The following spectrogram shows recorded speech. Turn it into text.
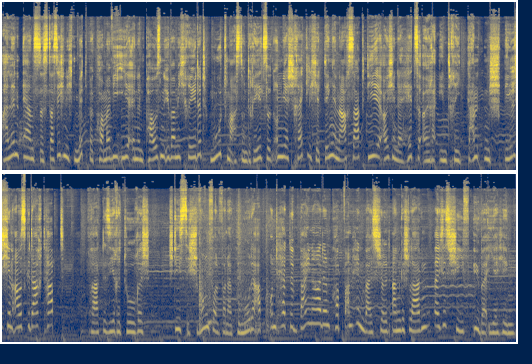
allen Ernstes, dass ich nicht mitbekomme, wie ihr in den Pausen über mich redet, mutmaßt und rätselt und mir schreckliche Dinge nachsagt, die ihr euch in der Hitze eurer intriganten Spielchen ausgedacht habt? fragte sie rhetorisch, stieß sich schwungvoll von der Kommode ab und hätte beinahe den Kopf am Hinweisschild angeschlagen, welches schief über ihr hing.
